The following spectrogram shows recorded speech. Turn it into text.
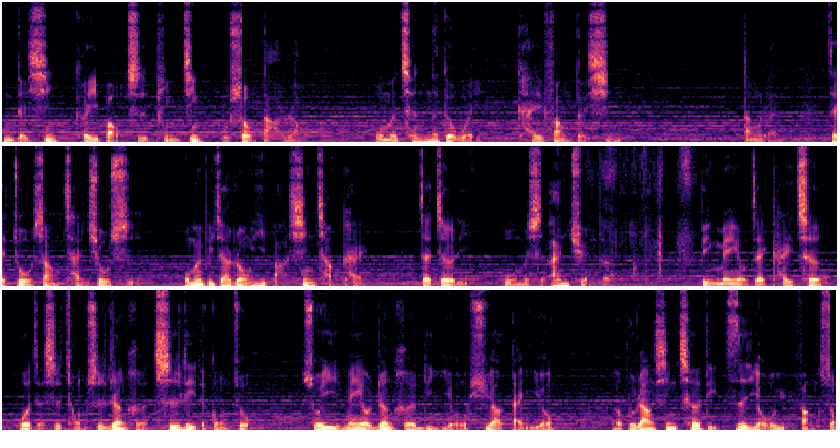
你的心可以保持平静，不受打扰。我们称那个为开放的心。当然，在坐上禅修时，我们比较容易把心敞开。在这里，我们是安全的，并没有在开车或者是从事任何吃力的工作。所以没有任何理由需要担忧，而不让心彻底自由与放松。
